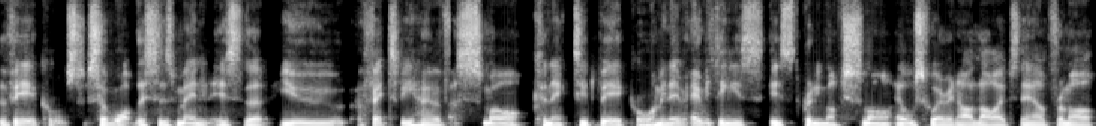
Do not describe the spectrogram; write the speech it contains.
the vehicles. So what this has meant is that you effectively have a smart connected vehicle. I mean, everything is is pretty much smart elsewhere in our lives now, from our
